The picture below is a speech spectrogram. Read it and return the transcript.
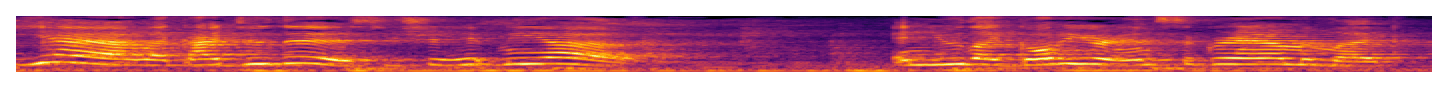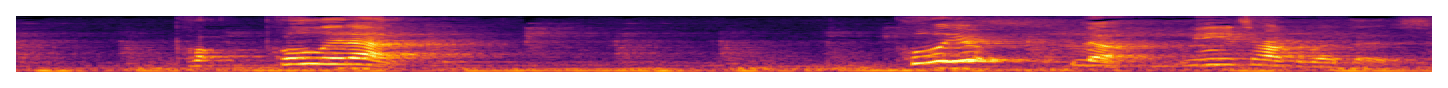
yeah, like I do this, you should hit me up. And you like go to your Instagram and like pu- pull it up. Pull your no, we need to talk about this.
